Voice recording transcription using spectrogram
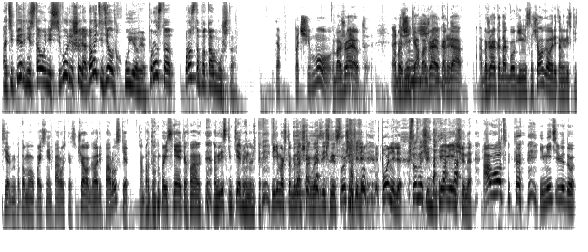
А теперь ни с того ни с сего решили, а давайте делать хуевее. Просто, просто потому что. Да почему? Обожаю. Нет, это же Обождите, обожаю, игры. когда... Обожаю, когда Гоги не сначала говорит английский термин, потом его поясняет по-русски. Сначала говорит по-русски, а потом поясняет его ан- английским термином. Видимо, чтобы наши англоязычные слушатели поняли, что значит деревенщина. А вот, имейте в виду.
